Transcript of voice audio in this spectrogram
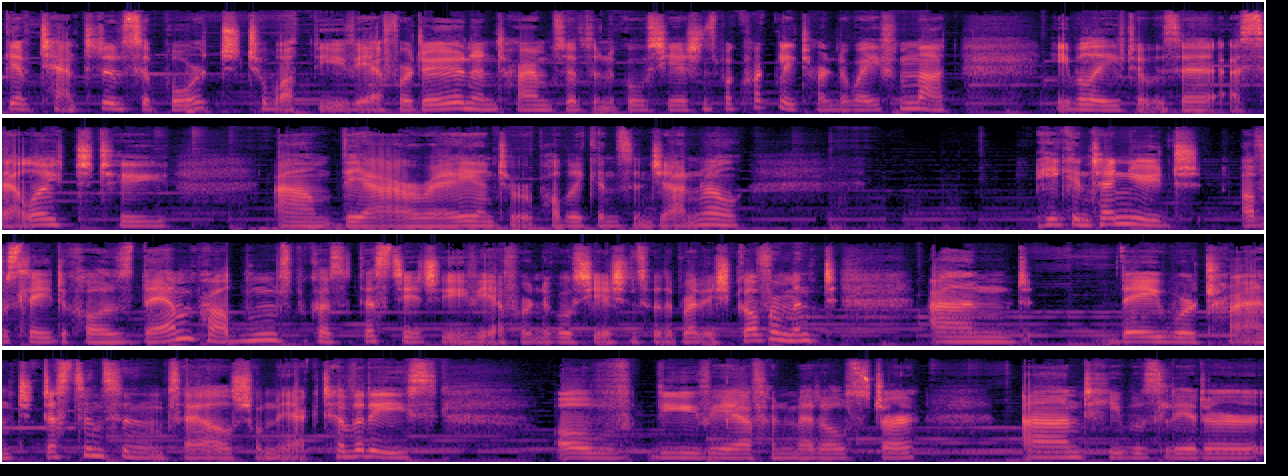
gave tentative support to what the UVF were doing in terms of the negotiations, but quickly turned away from that. He believed it was a, a sellout to um, the IRA and to Republicans in general. He continued, obviously, to cause them problems because at this stage the UVF were in negotiations with the British government and they were trying to distance themselves from the activities of the UVF in Mid Ulster, and he was later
